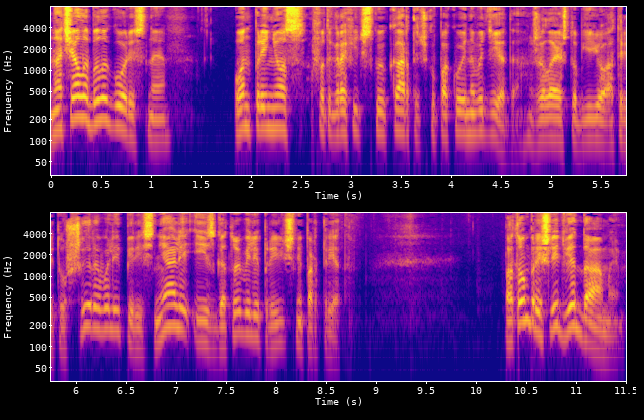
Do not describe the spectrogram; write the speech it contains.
Начало было горестное. Он принес фотографическую карточку покойного деда, желая, чтобы ее отретушировали, пересняли и изготовили приличный портрет. Потом пришли две дамы.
